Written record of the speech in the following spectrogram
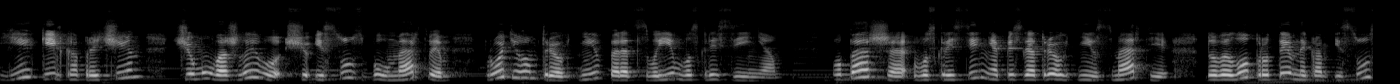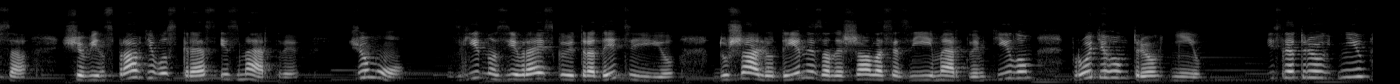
Є кілька причин, чому важливо, що Ісус був мертвим протягом трьох днів перед своїм Воскресінням. По-перше, Воскресіння після трьох днів смерті довело противникам Ісуса, що Він справді воскрес із мертвих. Чому? Згідно з єврейською традицією, душа людини залишалася з її мертвим тілом протягом трьох днів. Після трьох днів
